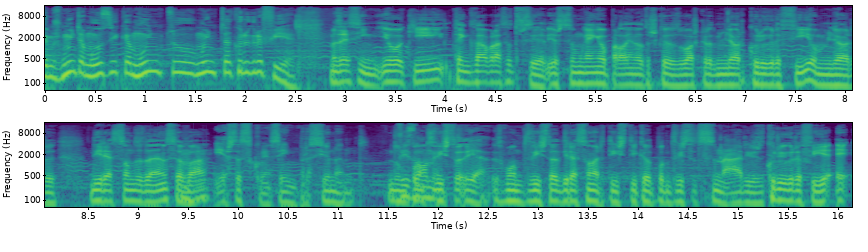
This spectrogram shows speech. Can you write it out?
Temos muita música, muito, muita coreografia. Mas é assim, eu aqui tenho que dar o braço a torcer. Este filme ganhou, para além de outras coisas, o Oscar de melhor coreografia, ou melhor direção de dança, vá. E esta sequência é impressionante. De um ponto de vista, yeah, do ponto de vista de direção artística, do ponto de vista de cenários, de coreografia, é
